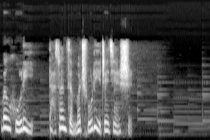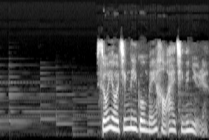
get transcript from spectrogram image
问狐狸打算怎么处理这件事。所有经历过美好爱情的女人，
